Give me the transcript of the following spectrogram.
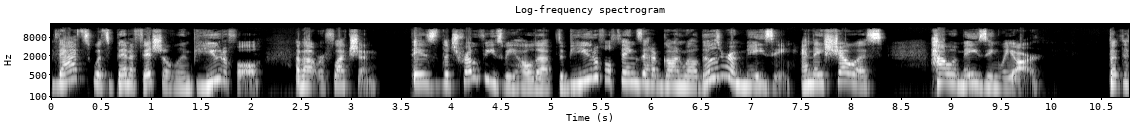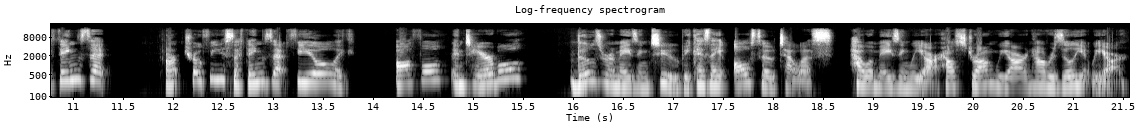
that's what's beneficial and beautiful about reflection is the trophies we hold up, the beautiful things that have gone well, those are amazing and they show us how amazing we are. But the things that aren't trophies, the things that feel like awful and terrible, those are amazing too because they also tell us how amazing we are, how strong we are, and how resilient we are.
